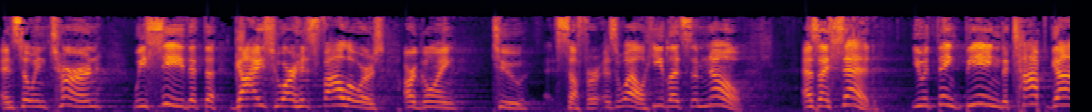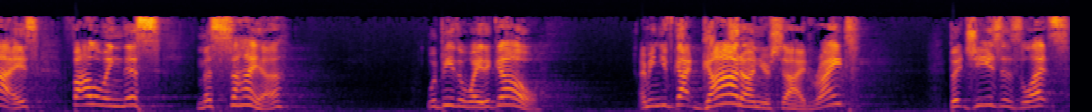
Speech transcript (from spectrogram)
And so in turn, we see that the guys who are his followers are going to suffer as well. He lets them know. As I said, you would think being the top guys following this Messiah would be the way to go. I mean, you've got God on your side, right? But Jesus lets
